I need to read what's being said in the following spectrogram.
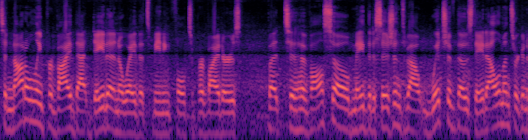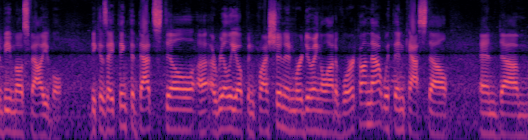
to not only provide that data in a way that's meaningful to providers, but to have also made the decisions about which of those data elements are going to be most valuable. Because I think that that's still a, really open question, and we're doing a lot of work on that within Castell. And um,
